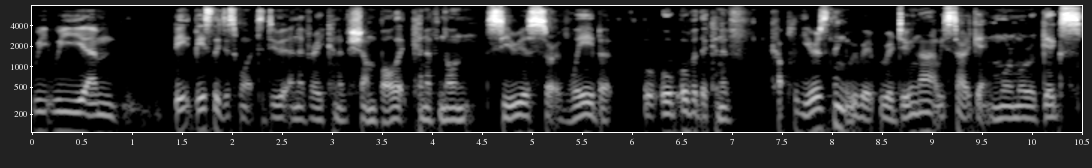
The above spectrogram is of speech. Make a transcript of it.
we we um, ba- basically just wanted to do it in a very kind of shambolic, kind of non-serious sort of way. But o- over the kind of couple of years, I think we were, we were doing that. We started getting more and more gigs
